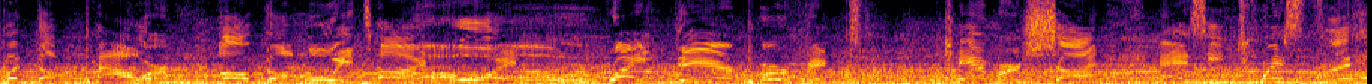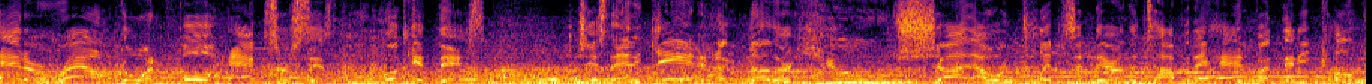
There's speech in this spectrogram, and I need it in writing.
but the power of the Muay Thai boy oh. right there, going full exorcist. Look at this. Just, and again, another huge shot. That one clips him there on the top of the head, but then he comes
